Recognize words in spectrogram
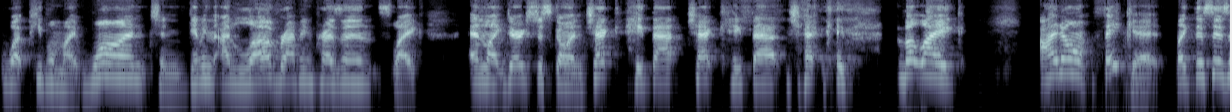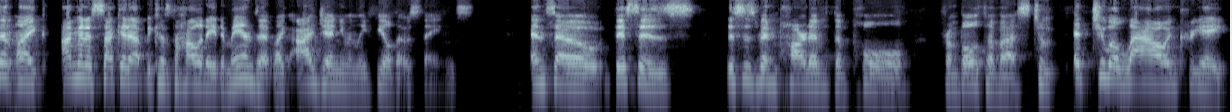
what people might want and giving I love wrapping presents like and like Derek's just going check hate that check hate that check hate. but like I don't fake it like this isn't like I'm gonna suck it up because the holiday demands it like I genuinely feel those things and so this is this has been part of the pull from both of us to eh, to allow and create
